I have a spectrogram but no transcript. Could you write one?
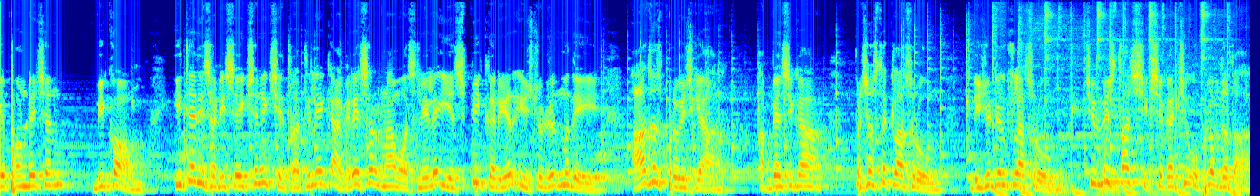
A foundation B com इत्यादीसाठी शैक्षणिक क्षेत्रातील एक अग्रेसर नाव असलेले एस पी करिअर इन्स्टिट्यूटमध्ये आजच प्रवेश घ्या. अभ्यासिका प्रशस्त क्लासरूम डिजिटल क्लासरूम चोवीस तास शिक्षकाची उपलब्धता.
